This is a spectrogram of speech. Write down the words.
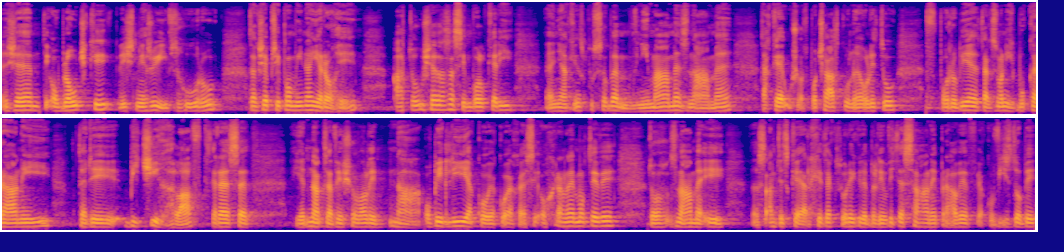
že ty obloučky, když směřují vzhůru, takže připomínají rohy a to už je zase symbol, který eh, nějakým způsobem vnímáme, známe, také už od počátku neolitu v podobě takzvaných bukránií, tedy bíčích hlav, které se jednak zavěšovaly na obydlí jako, jako jakési ochranné motivy. To známe i z antické architektury, kde byly vytesány právě jako výzdoby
